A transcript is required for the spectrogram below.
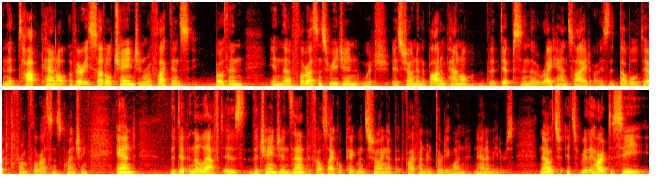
in the top panel a very subtle change in reflectance, both in, in the fluorescence region, which is shown in the bottom panel. The dips in the right-hand side is the double dip from fluorescence quenching. And The dip in the left is the change in xanthophyll cycle pigments showing up at 531 nanometers. Now, it's, it's really hard to see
